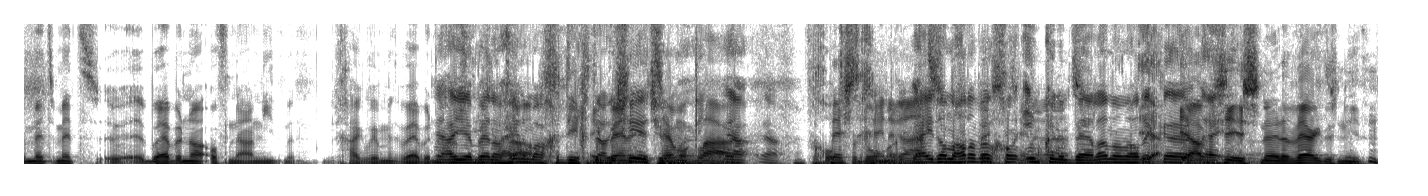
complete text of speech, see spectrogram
Met, met uh, webinar, of nou niet, met, ga ik weer met webinar. Ja, je bent al helemaal gedigitaliseerd. Ik ben, helemaal klaar. Ja, ja. Generatie. Ja, dan hadden we ook gewoon in kunnen bellen. Dan had ik, ja, eh, ja, nee. precies. Nee, dat werkt dus niet.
